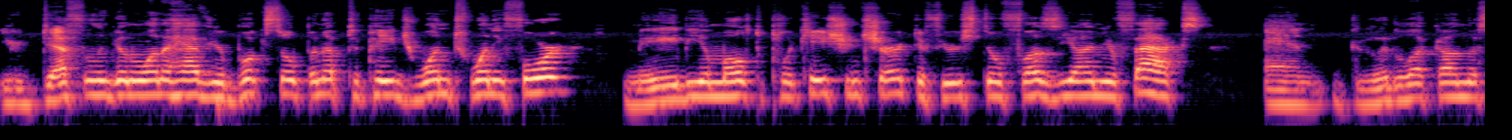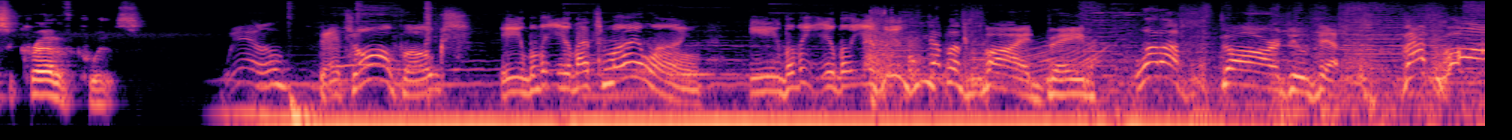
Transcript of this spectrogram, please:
You're definitely going to want to have your books open up to page 124, maybe a multiplication chart if you're still fuzzy on your facts, and good luck on the Socratic quiz. Well, that's all, folks. That's my line. Stupefied, babe. Let a star do this. That's all.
